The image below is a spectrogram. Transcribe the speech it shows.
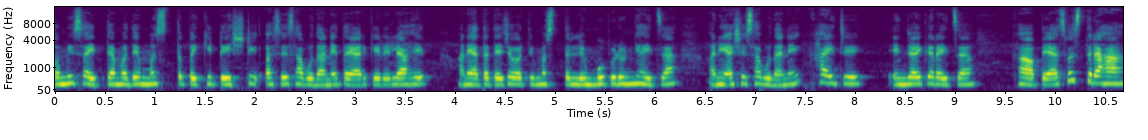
कमी साहित्यामध्ये मस्तपैकी टेस्टी असे साबुदाणे तयार केलेले आहेत. आणि आता त्याच्यावरती मस्त लिंबू पिळून घ्यायचा आणि असे साबुदाणे खायचे. एन्जॉय करायचा. खा प्या स्वस्त रहा.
